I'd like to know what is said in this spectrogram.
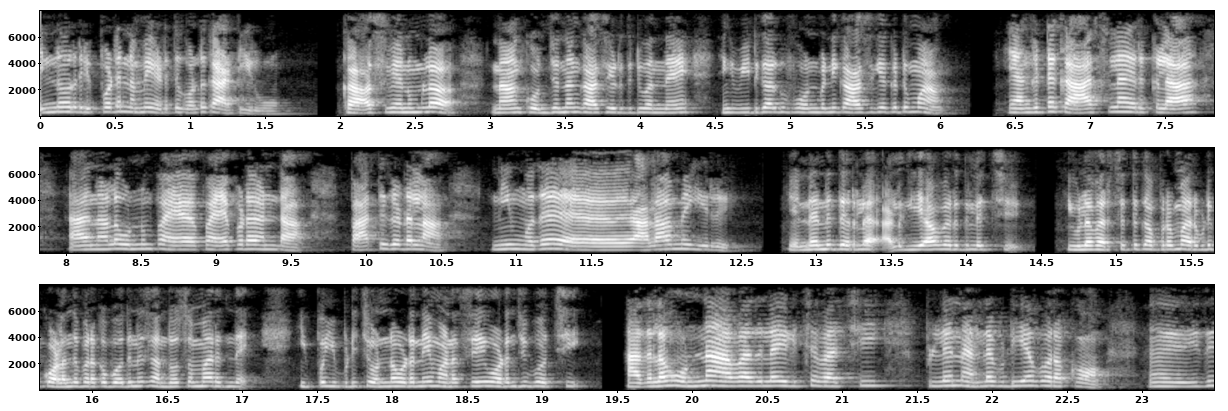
இன்னொரு ரிப்போர்ட்டை நம்ம எடுத்துக்கொண்டு காட்டிடுவோம். காசு வேணும்ல? நான் கொஞ்சம் தான் காசு எடுத்துட்டு வந்தேன். எங்கள் வீட்டுக்காருக்கு ஃபோன் பண்ணி காசு கேட்கட்டுமா? என்கிட்ட காசுலாம் இருக்கலாம் அதனால ஒன்றும் பய பயப்பட வேண்டாம். பார்த்துக்கிடலாம் நீ முத அழாம இரு. என்னன்னு தெரில அழுகியாக வருது லட்சு. இவ்வளோ வருஷத்துக்கு அப்புறம் மறுபடியும் குழந்தை பிறக்க போதுன்னு சந்தோஷமாக இருந்தேன். இப்போ இப்படி சொன்ன உடனே மனசே உடஞ்சி போச்சு. அதெல்லாம் ஒன்றும் ஆகாதுல இடிச்ச வச்சு. பிள்ளை நல்லபடியாக பிறக்கும். இது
